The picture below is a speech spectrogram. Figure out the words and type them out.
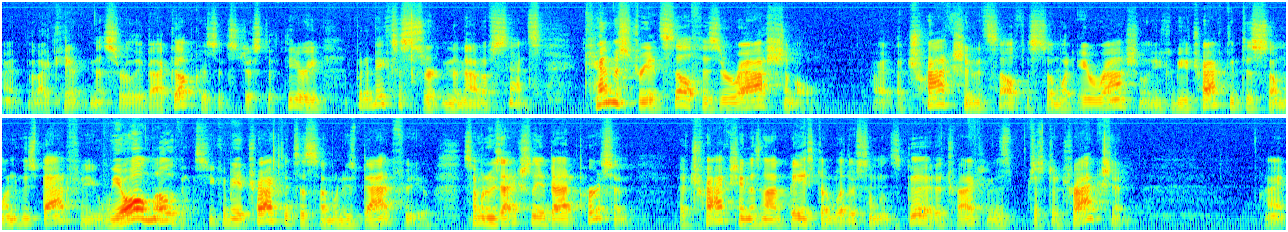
right, that I can't necessarily back up because it's just a theory, but it makes a certain amount of sense. Chemistry itself is irrational. Right? Attraction itself is somewhat irrational. You can be attracted to someone who's bad for you. We all know this. You can be attracted to someone who's bad for you, someone who's actually a bad person. Attraction is not based on whether someone's good. Attraction is just attraction. Right?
